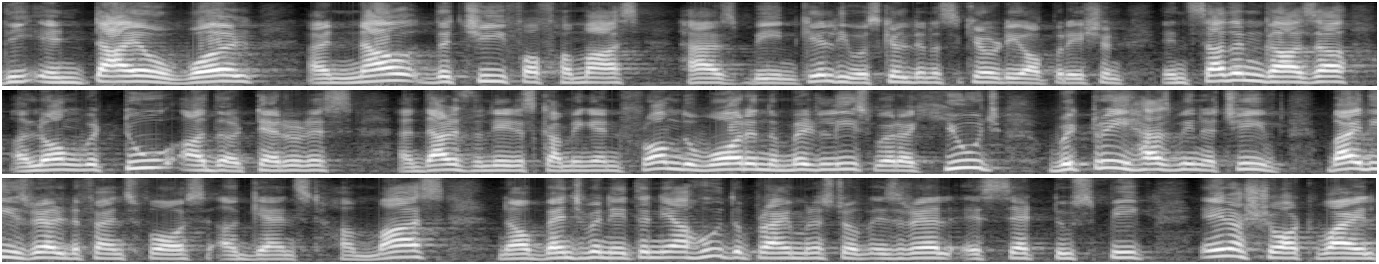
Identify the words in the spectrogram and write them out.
the entire world. And now the chief of Hamas has been killed. He was killed in a security operation in southern Gaza along with two other terrorists. And that is the latest coming in from the war in the Middle East, where a huge victory has been achieved by the Israel Defense Force against Hamas. Now, Benjamin Netanyahu, the Prime Minister of Israel, is set to speak in a short while.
